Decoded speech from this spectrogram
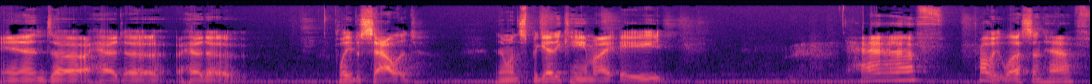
and uh, I had a, I had a plate of salad, and then when the spaghetti came, I ate half, probably less than half.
